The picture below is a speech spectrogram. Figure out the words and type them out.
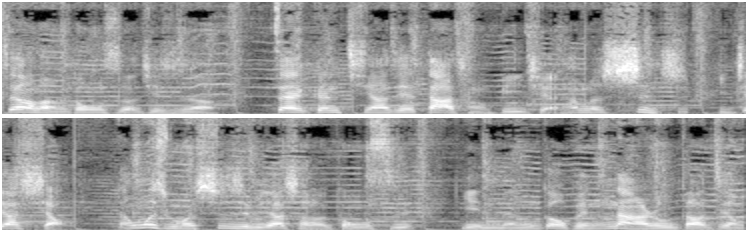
这样的公司呢，其实呢，在跟其他这些大厂比起来，他们市值比较小。但为什么市值比较小的公司也能够被纳入到这种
